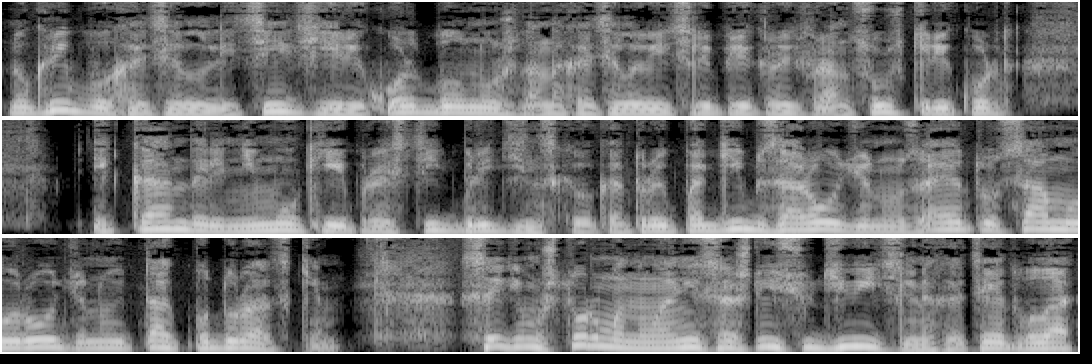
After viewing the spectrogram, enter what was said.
Но Грибова хотела лететь, ей рекорд был нужен. Она хотела, видите ли, перекрыть французский рекорд. И Кандель не мог ей простить Брединского, который погиб за родину, за эту самую родину и так по-дурацки. С этим штурманом они сошлись удивительно, хотя это была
